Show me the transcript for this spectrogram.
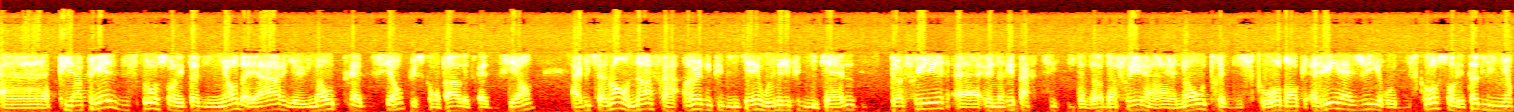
Euh, puis après le discours sur l'état de l'Union, d'ailleurs, il y a une autre tradition, puisqu'on parle de tradition. Habituellement, on offre à un républicain ou une républicaine d'offrir euh, une répartie, c'est-à-dire d'offrir un autre discours, donc réagir au discours sur l'état de l'Union.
